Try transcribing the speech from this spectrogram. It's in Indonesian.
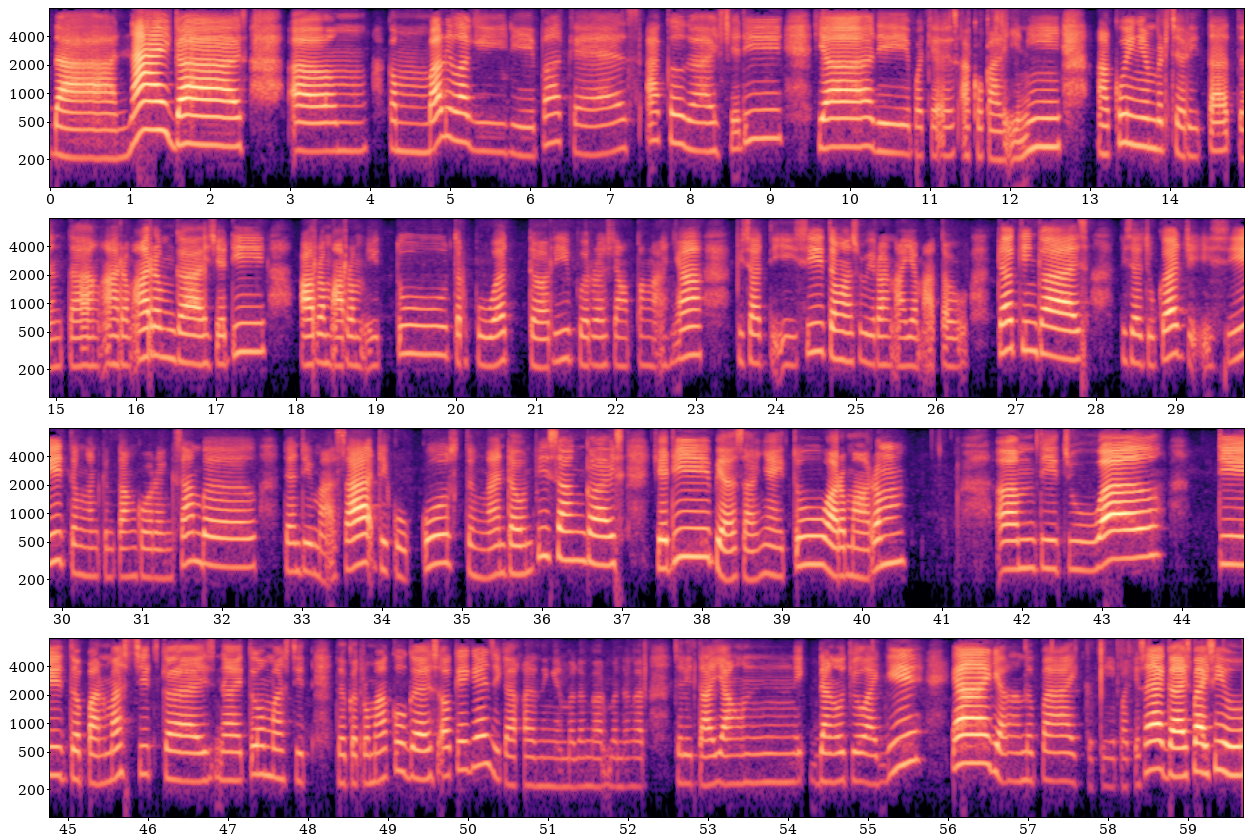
dan Hai guys. Um, Kembali lagi di podcast aku guys. Jadi ya di podcast aku kali ini Aku ingin bercerita tentang aram-aram guys. Jadi aram-aram itu terbuat dari beras yang tengahnya bisa diisi dengan suiran ayam atau daging guys bisa juga diisi dengan kentang goreng sambal dan dimasak dikukus dengan daun pisang guys. Jadi biasanya itu arem-arem um, dijual depan masjid guys. Nah itu masjid dekat rumahku guys. Oke guys jika kalian ingin mendengar-mendengar cerita yang unik dan lucu lagi ya jangan lupa ikuti podcast saya guys. Bye see you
